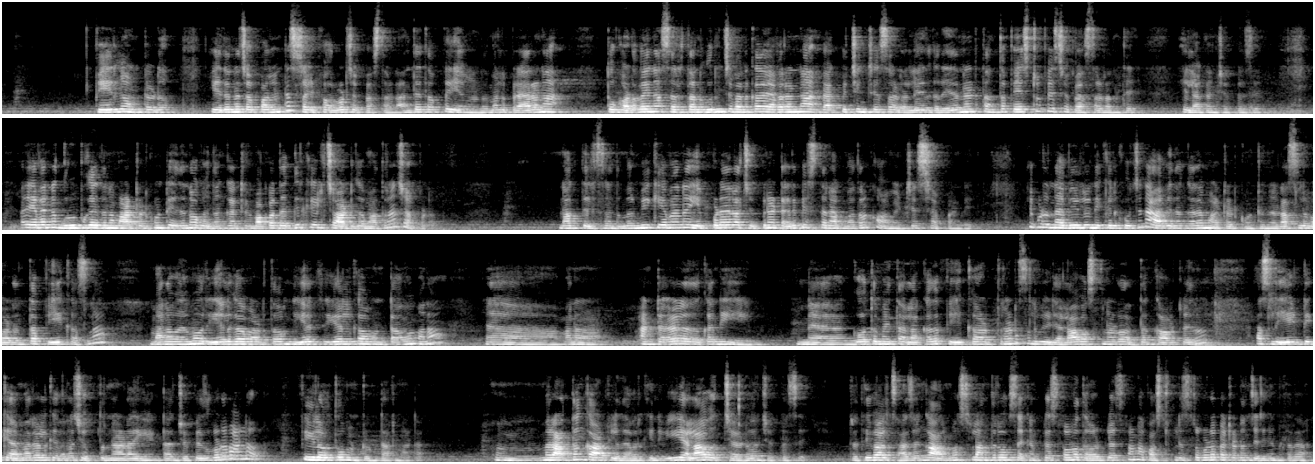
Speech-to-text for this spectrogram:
ఫెయిర్గా ఉంటాడు. ఏదైనా చెప్పాలంటే స్ట్రైట్ ఫార్వర్డ్ చెప్పేస్తాడు. అంతే తప్ప ఏమన్నాడు మళ్ళీ తో గొడవైనా సరే తన గురించి వెనక ఎవరైనా బ్యాక్ పిచ్చింగ్ చేశాడా? లేదు కదా. ఏదైనా తనతో ఫేస్ టు ఫేస్ చెప్పేస్తాడు అంతే. ఇలాగని చెప్పేసి. ఏదైనా గ్రూప్గా ఏదైనా మాట్లాడుకుంటే ఏదైనా ఒక విధంగా అంటే ఒక దగ్గరికి వెళ్ళి చాటుగా మాత్రం చెప్పడం. నాకు తెలిసినంత మరి మీకు ఏమైనా ఎప్పుడైనా చెప్పినట్టు అనిపిస్తే నాకు మాత్రం కామెంట్ చేసి చెప్పండి. ఇప్పుడు నబీలు నిఖిల్ కూర్చొని ఆ విధంగానే మాట్లాడుకుంటున్నాడు. అసలు వాడంతా ఫేక్ అసలు. మనమేమో రియల్గా వాడతాం రియల్ రియల్గా ఉంటాము. మనం మన మనం కానీ గౌతమ్ అయితే అలా కాదు ఫేక్ ఆడుతున్నాడు. అసలు వీడు ఎలా వస్తున్నాడో అర్థం కావట్లేదు. అసలు ఏంటి కెమెరాలకి ఏమైనా చెప్తున్నాడా ఏంటి అని చెప్పేసి కూడా వాళ్ళు ఫీల్ అవుతూ ఉంటుంటారు అనమాట మరి అర్థం కావట్లేదు ఎవరికి ఇవి ఎలా వచ్చాడు? అని చెప్పేసి. ప్రతి వాళ్ళు సహజంగా ఆల్మోస్ట్ అందరూ సెకండ్ ప్లేస్లోనో థర్డ్ ప్లేస్లోనో ఫస్ట్ ప్లేస్లో కూడా పెట్టడం జరిగింది కదా.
